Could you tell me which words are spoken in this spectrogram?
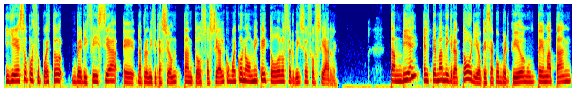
Y eso, por supuesto, beneficia eh, la planificación tanto social como económica y todos los servicios sociales. También el tema migratorio, que se ha convertido en un tema tan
